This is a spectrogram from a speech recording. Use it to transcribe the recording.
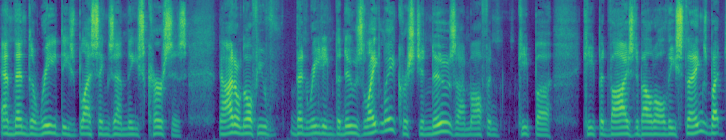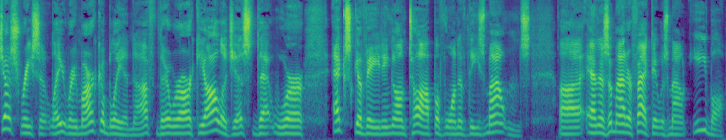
and then to read these blessings and these curses. Now, I don't know if you've been reading the news lately, Christian news. I'm often keep uh, keep advised about all these things. But just recently, remarkably enough, there were archaeologists that were excavating on top of one of these mountains. Uh, and as a matter of fact, it was Mount Ebal,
